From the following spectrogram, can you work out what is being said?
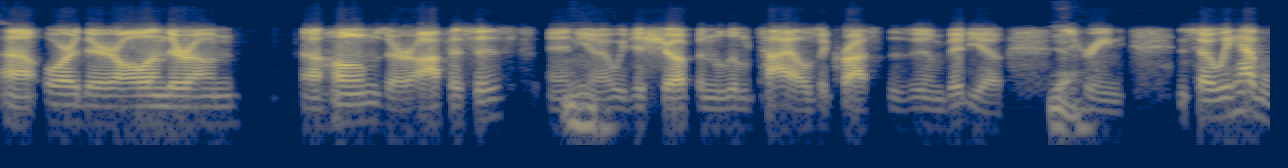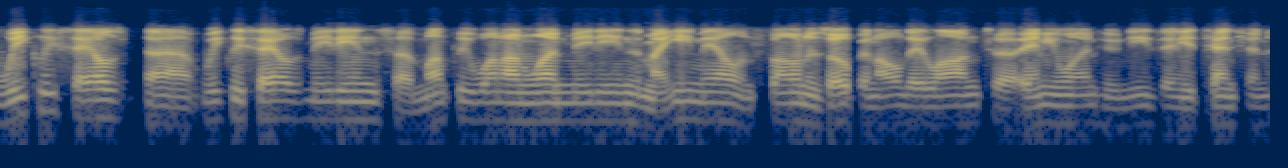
uh, or they're all in their own uh, homes or offices and you mm-hmm. know we just show up in little tiles across the zoom video yeah. screen and so we have weekly sales uh, weekly sales meetings uh, monthly one-on-one meetings my email and phone is open all day long to anyone who needs any attention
